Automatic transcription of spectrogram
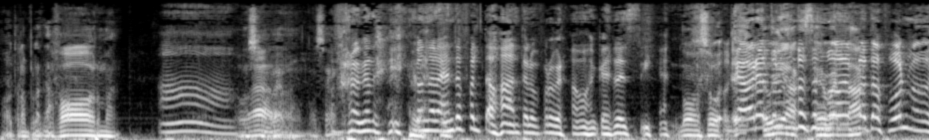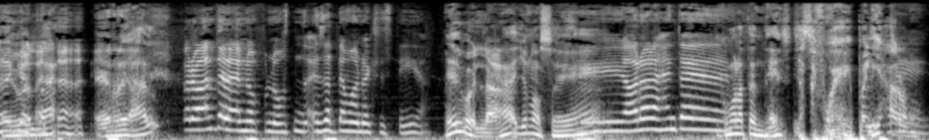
otra plataforma. Ah. No sabemos, no sé. Cuando la gente faltaba antes los programas que decían. No, eso Porque es- ahora todo el mundo se muda de plataforma desde Es que verdad, es real. Pero antes no, no- no- ese tema no existía. Es verdad, yo no sé. Y ahora la gente. ¿Cómo la tendencia? Ya se fue, pelearon. Eh,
